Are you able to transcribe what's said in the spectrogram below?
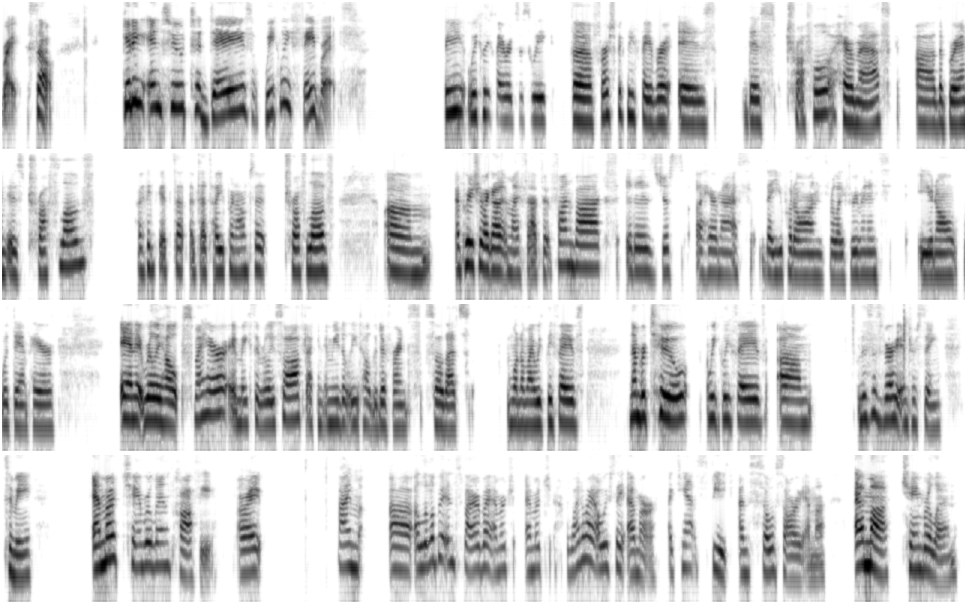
Right. So, getting into today's weekly favorites. Three weekly favorites this week. The first weekly favorite is this truffle hair mask. Uh, the brand is Truff Love. I think it's that that's how you pronounce it, Truff Love. Um, I'm pretty sure I got it in my FabFitFun box. It is just a hair mask that you put on for like three minutes you know, with damp hair. And it really helps my hair. It makes it really soft. I can immediately tell the difference. So that's one of my weekly faves. Number two, weekly fave. Um, this is very interesting to me. Emma Chamberlain coffee. All right. I'm uh, a little bit inspired by Emma. Emma. Why do I always say Emma? I can't speak. I'm so sorry, Emma. Emma Chamberlain.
